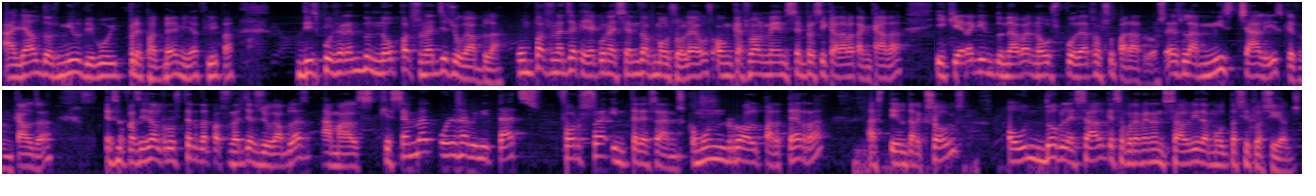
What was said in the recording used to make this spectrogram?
allà el 2018, prepandèmia, flipa, disposarem d'un nou personatge jugable. Un personatge que ja coneixem dels mausoleus, on casualment sempre s'hi quedava tancada, i que era qui donava nous poders al superar-los. És la Miss Chalice, que és un calze, que s'afegeix al rooster de personatges jugables amb els que semblen unes habilitats força interessants, com un rol per terra, estil Dark Souls, o un doble salt que segurament ens salvi de moltes situacions.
